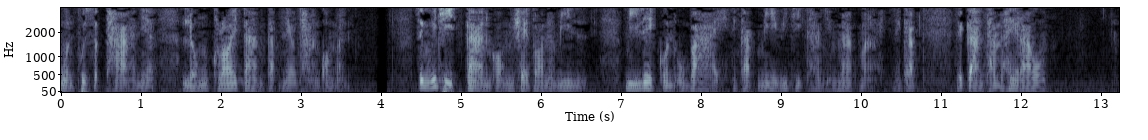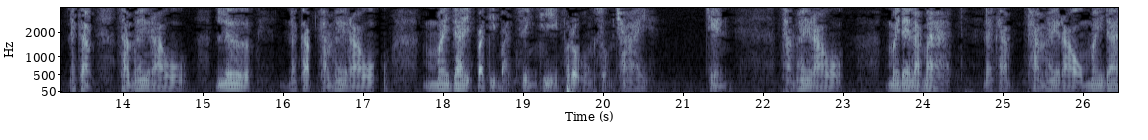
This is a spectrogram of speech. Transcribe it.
มวลผู้ศรัทธาเนี่ยหลงคล้อยตามกับแนวทางของมัน ซึ่งวิธีการของชัยตอนมี มีเล่ห์กลอุบายนะครับ มีวิธีทางอย่างมากมายนะครับ โดยการทำให้เรานะครับทำให้เราเลิกนะครับทำให้เราไม่ได้ปฏิบัติสิ่งที่พระองค์ทรงใช้ เช่นทำให้เราไม่ได้ละหมาดนะครับทำให้เราไม่ได้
